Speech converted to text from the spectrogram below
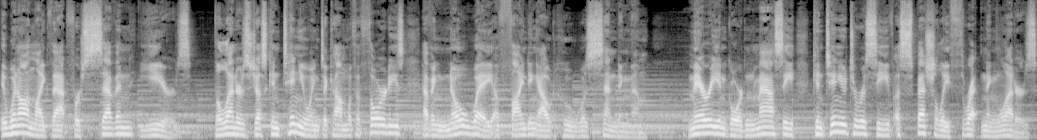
It went on like that for seven years. The letters just continuing to come with authorities having no way of finding out who was sending them. Mary and Gordon Massey continued to receive especially threatening letters.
